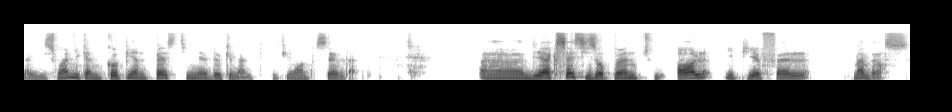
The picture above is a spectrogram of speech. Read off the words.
like this one, you can copy and paste in a document if you want to save that. Uh, the access is open to all EPFL members.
